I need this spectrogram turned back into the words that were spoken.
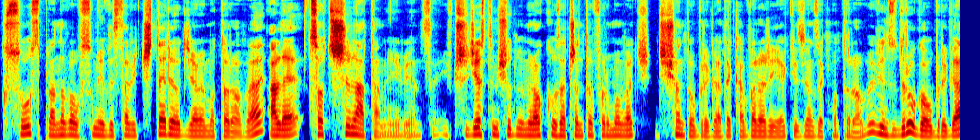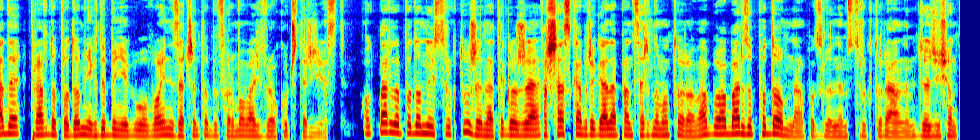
KSUS planował w sumie wystawić cztery oddziały motorowe, ale co trzy lata mniej więcej. I w 1937 roku zaczęto formować 10 brygadę kawalerii, jak i Związek Motorowy, więc drugą brygadę prawdopodobnie, gdyby nie było wojny, zaczęto by formować w roku 40. O bardzo podobnej strukturze, dlatego że warszawska brygada pancerno-motorowa była bardzo podobna pod względem strukturalnym do 10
